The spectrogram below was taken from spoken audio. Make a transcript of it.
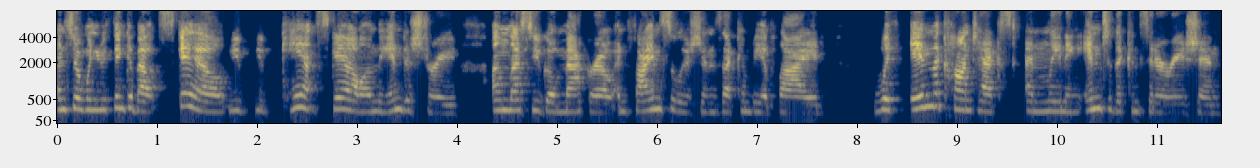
and so when you think about scale, you, you can't scale in the industry unless you go macro and find solutions that can be applied within the context and leaning into the consideration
